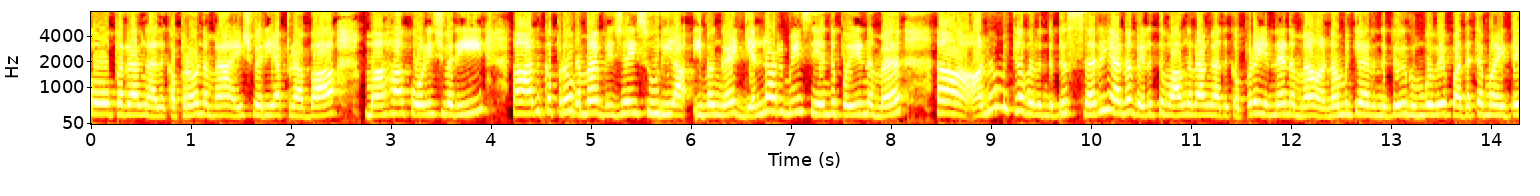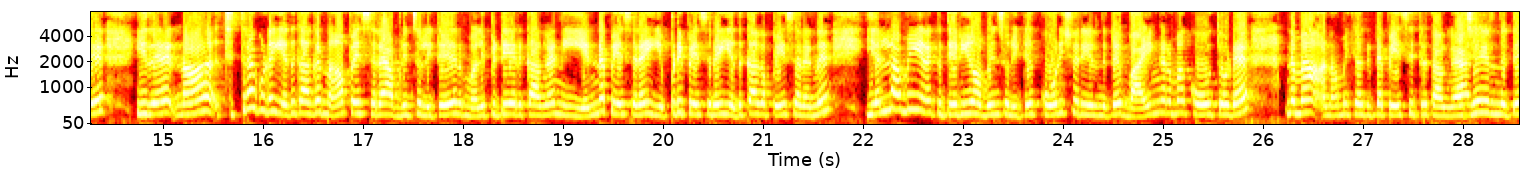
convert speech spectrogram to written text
கோவப்படுறாங்க. அதுக்கப்புறம் நம்ம ஐஸ்வர்யா பிரபா மகா கோடீஸ்வரி அதுக்கப்புறம் நம்ம விஜய் சூர்யா இவங்க எல்லாருமே சேர்ந்து போய் நம்ம ஆஹ் அனாமிகா இருந்துட்டு சரியான வெளுத்து வாங்குறாங்க. அதுக்கப்புறம் என்ன நம்ம அனாமிகா இருந்துட்டு ரொம்பவே பதட்டமாயிட்டு இதை நான் சித்ரா கூட எதுக்காக நான் பேசுறேன் அப்படின்னு சொல்லிட்டு மலிப்பிட்டே இருக்காங்க. நீ என்ன பேசுற எப்படி பேசுற எதுக்காக பேசுறேன்னு எல்லாமே எனக்கு தெரியும் அப்படின்னு சொல்லிட்டு கோடீஸ்வரி இருந்துட்டு பயங்கரமா கோவத்தோட நம்ம அனாமிகா கிட்ட பேசிட்டு இருக்காங்க. விஜய் இருந்துட்டு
